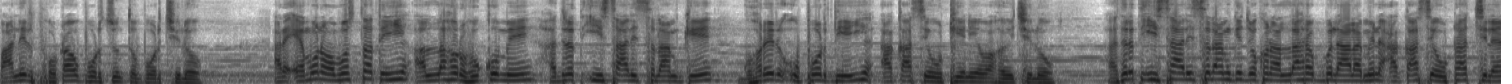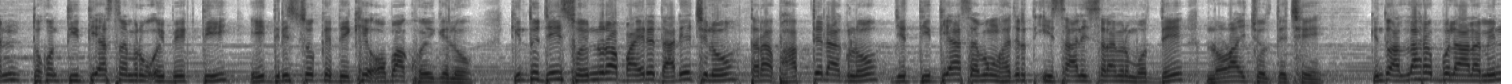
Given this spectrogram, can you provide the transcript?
পানির ফোঁটাও পর্যন্ত পড়ছিল। আর এমন অবস্থাতেই আল্লাহর হুকুমে হজরত ঈসা আল ইসলামকে ঘরের উপর দিয়েই আকাশে উঠিয়ে নেওয়া হয়েছিল। হজরত ঈসা আল ইসলামকে যখন আল্লাহ রব্বুল আলমিন আকাশে উঠাচ্ছিলেন, তখন তৃতীয় আসলামের ওই ব্যক্তি এই দৃশ্যকে দেখে অবাক হয়ে গেল। কিন্তু যেই সৈন্যরা বাইরে দাঁড়িয়েছিল তারা ভাবতে লাগল যে তৃতীয়াস এবং হজরত ঈসা আল ইসলামের মধ্যে লড়াই চলতেছে। কিন্তু আল্লাহ রব্বুল আলমিন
